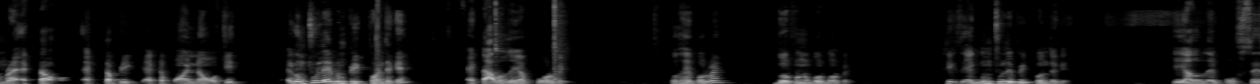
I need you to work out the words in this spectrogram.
আমরা একটা একটা পিক একটা পয়েন্ট নেওয়া উচিত, একদম চুলে একদম পিক পয়েন্ট থেকে একটা আলো জায়গা পড়বে। কোথায় পড়বে? দর্পণ উপর পড়বে। ঠিক আছে? একদম চুলে পিক থেকে? এই আলো যায় পড়ছে,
